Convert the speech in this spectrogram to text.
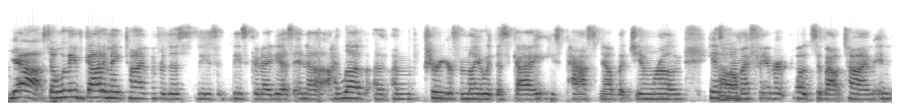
yeah, so we've got to make time for this these these good ideas. And uh, I love. Uh, I'm sure you're familiar with this guy. He's passed now, but Jim Rohn. He has oh. one of oh. my favorite quotes about time. And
